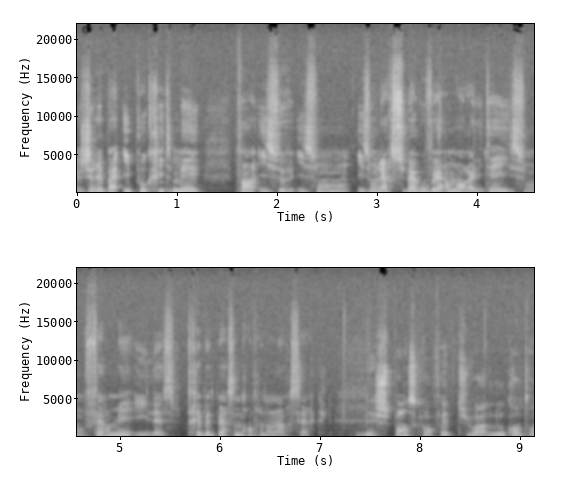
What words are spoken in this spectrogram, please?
je dirais pas hypocrites, mais enfin ils se, ils sont, ils ont l'air super ouverts, mais en réalité ils sont fermés, ils laissent très peu de personnes rentrer dans leur cercle. Mais je pense qu'en fait, tu vois, nous, quand on-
